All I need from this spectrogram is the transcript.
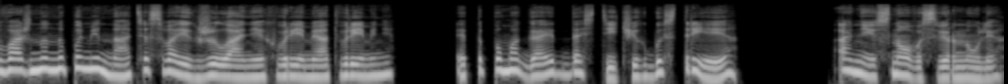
Важно напоминать о своих желаниях время от времени. Это помогает достичь их быстрее. Они снова свернули.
